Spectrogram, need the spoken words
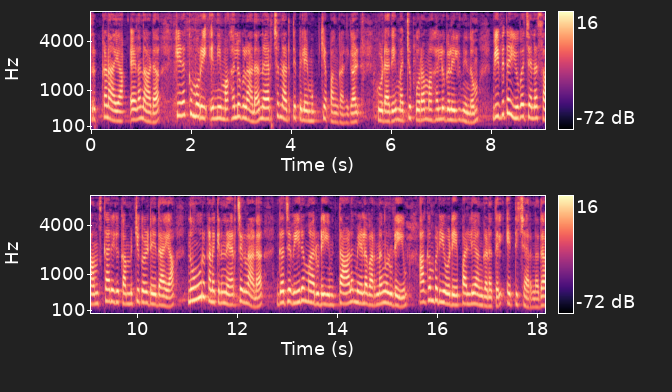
തൃക്കണായ എളനാട് കിഴക്കുമുറി എന്നീ മഹലുകളാണ് നേർച്ച നടത്തിപ്പിലെ മുഖ്യ പങ്കാളികൾ. കൂടാതെ മറ്റു പുറം മഹലുകളിൽ നിന്നും വിവിധ യുവജന സാംസ്കാരിക കമ്മിറ്റികളുടേതായ നൂറുകണക്കിന് നേർച്ചകളാണ് ഗജവീരന്മാരുടെയും താളമേള വർണങ്ങളുടെയും അകമ്പടിയോടെ പള്ളി അങ്കണത്തിൽ എത്തിച്ചേർന്നത്.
